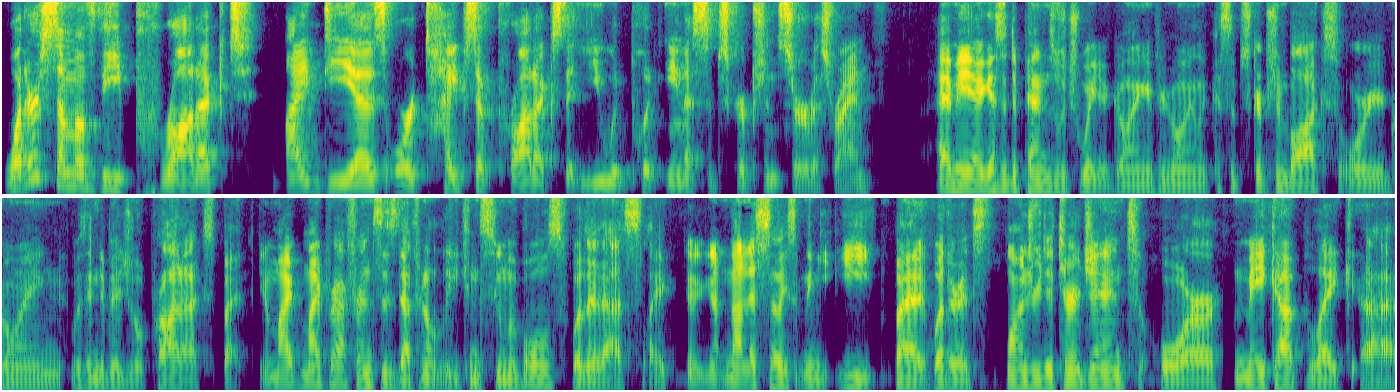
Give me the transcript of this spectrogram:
What are some of the product ideas or types of products that you would put in a subscription service, Ryan? I mean, I guess it depends which way you're going. If you're going like a subscription box or you're going with individual products, but you know, my my preference is definitely consumables. Whether that's like you know, not necessarily something you eat, but whether it's laundry detergent or makeup, like uh,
